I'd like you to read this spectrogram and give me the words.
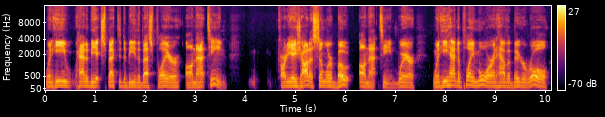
when he had to be expected to be the best player on that team. Cartier Diarra, similar boat on that team, where when he had to play more and have a bigger role,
